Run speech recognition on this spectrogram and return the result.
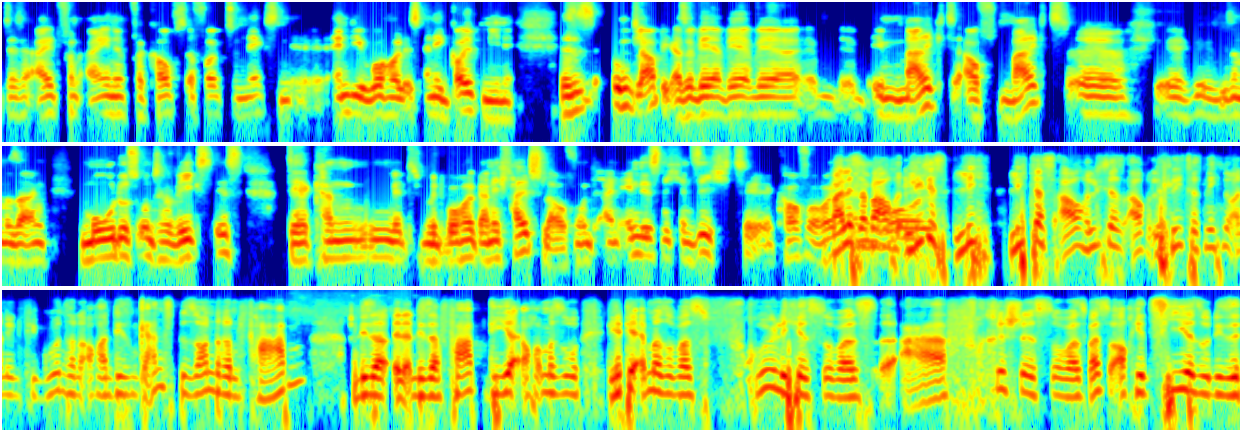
das eilt von einem Verkaufserfolg zum nächsten. Äh, Andy Warhol ist eine Goldmine. Das ist unglaublich. Also wer, wer, wer äh, im Markt, auf Markt, äh, wie soll man sagen, Modus unterwegs ist, der kann mit, mit Warhol gar nicht falsch laufen. Und ein Ende ist nicht in Sicht. Kaufe heute Weil es aber auch, liegt es, liegt, liegt das auch, liegt das auch, liegt das nicht nur an den Figuren, sondern auch an diesen ganz besonderen Farben, an dieser, an dieser Farbe, die ja auch immer so, die hat ja immer so was Fröhliches, so was ah, Frisches, so was, weißt du, auch jetzt hier so diese,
